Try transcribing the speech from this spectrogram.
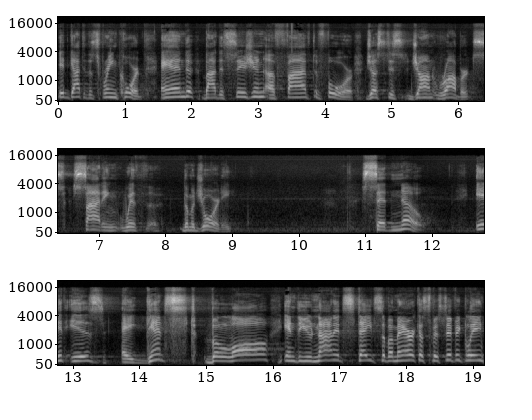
it got to the Supreme Court, and by decision of five to four, Justice John Roberts, siding with the majority, said no it is against the law in the United States of America, specifically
